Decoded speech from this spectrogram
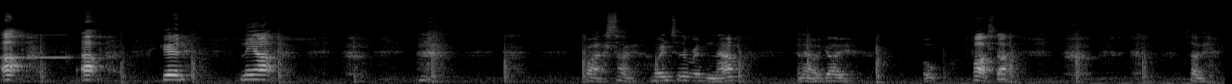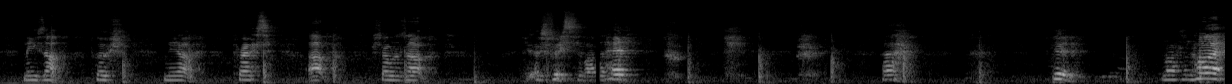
Up, up, good. Knee up. Right, so we're into the rhythm now. And now we go, oh, faster. So, knees up, push, knee up, press, up, shoulders up. Get those fists above the head. Ah, good. Nice and high.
